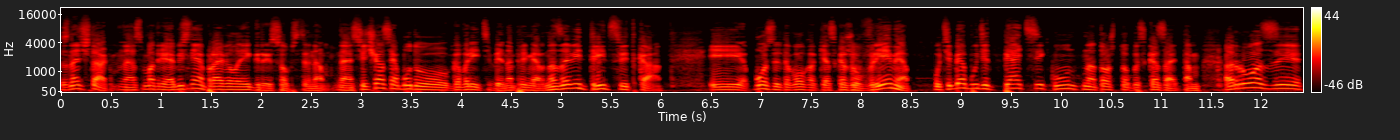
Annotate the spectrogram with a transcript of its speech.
Значит так, э, смотри, объясняю правила игры, собственно. Э, Сейчас я буду говорить тебе, например, назови три цветка. И после того, как я скажу время, у тебя будет 5 секунд на то, чтобы сказать там розы,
